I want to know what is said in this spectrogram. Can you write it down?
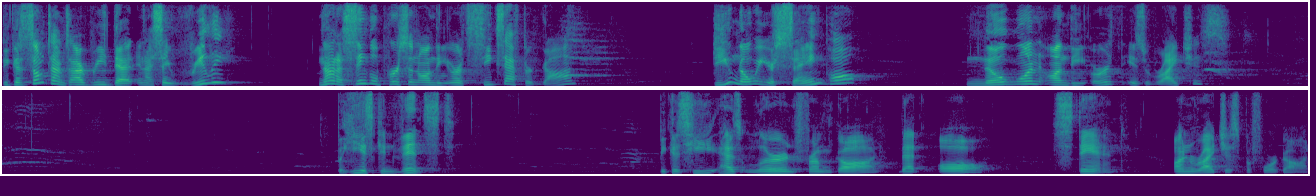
Because sometimes I read that and I say, really? Not a single person on the earth seeks after God? Do you know what you're saying, Paul? No one on the earth is righteous? But he is convinced because he has learned from God that all stand unrighteous before God.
